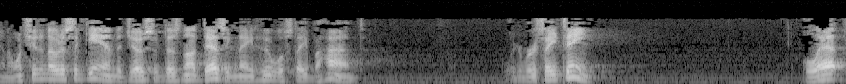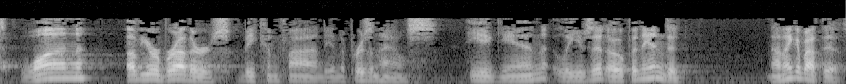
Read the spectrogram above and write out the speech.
And I want you to notice again that Joseph does not designate who will stay behind. Look at verse 18. Let one of your brothers be confined in the prison house. He again leaves it open ended. Now think about this.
